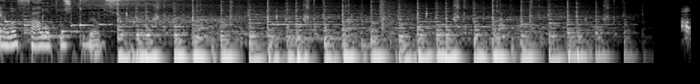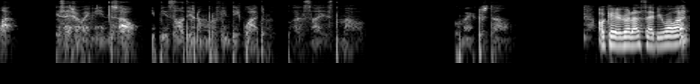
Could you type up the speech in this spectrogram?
Ela fala pelos cotovelos. Olá e sejam bem-vindos ao episódio número 24 do Plus Size de Mal. Como é que estão? Ok, agora a sério, olá!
